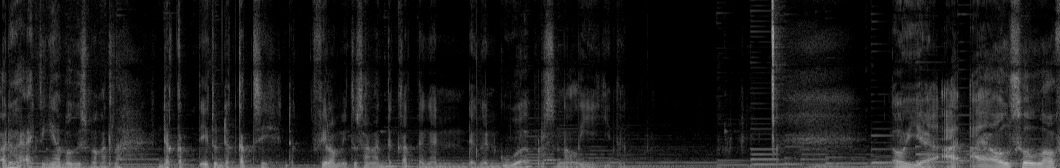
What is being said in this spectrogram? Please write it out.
aduh actingnya bagus banget lah. Deket itu deket sih. De film itu sangat dekat dengan dengan gua personally gitu. Oh yeah I I also love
